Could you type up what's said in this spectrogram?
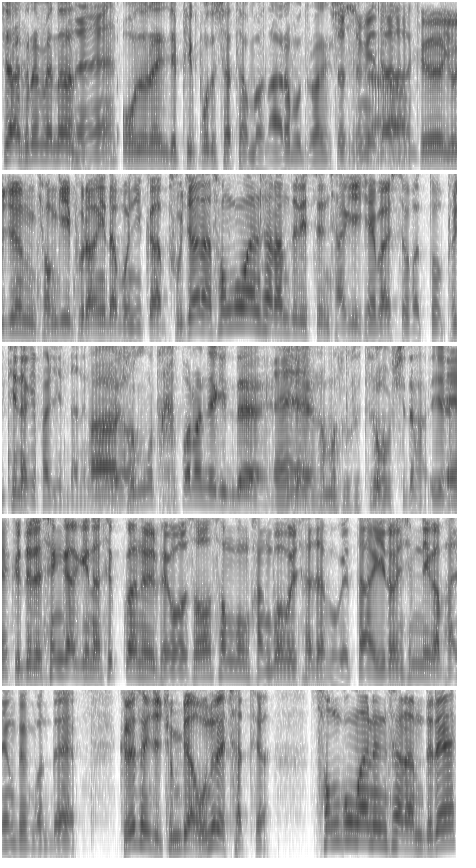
자 그러면은 네. 오늘의 이제 빅보드 차트 한번 알아보도록 하겠습니다. 좋습니다. 그 요즘 경기 불황이다 보니까 부자나 성공한 사람들이 쓴 자기 개발서가 또 불티나게 팔린다는 거예요. 아 결국은 다 뻔한 얘기인데 네. 예, 한번 들어봅시다. 예. 네, 그들의 생각이나 습관을 배워서 성공 방법을 찾아보겠다 이런 심리가 반영된 건데 그래서 이제 준비한 오늘의 차트 성공하는 사람들의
